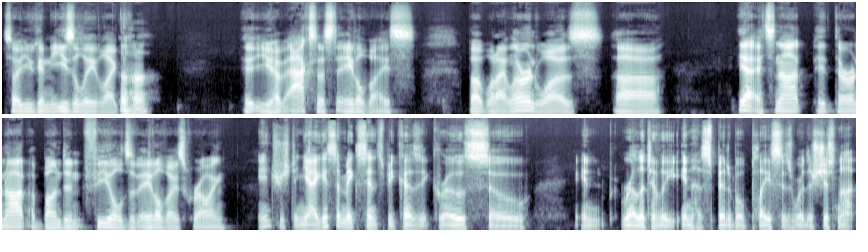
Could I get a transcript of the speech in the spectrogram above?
so you can easily like uh huh. You have access to Edelweiss. But what I learned was, uh, yeah, it's not. It, there are not abundant fields of Edelweiss growing. Interesting. Yeah, I guess it makes sense because it grows so in relatively inhospitable places where there's just not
